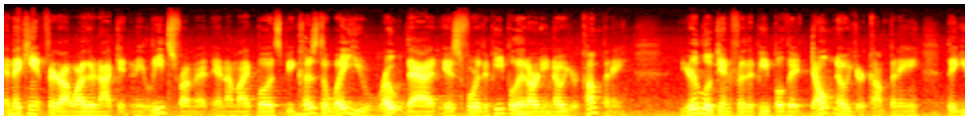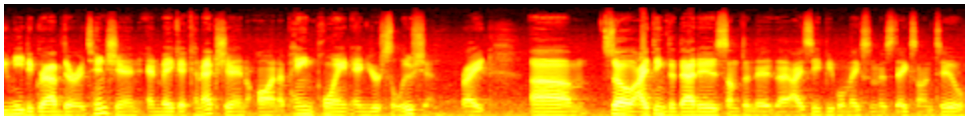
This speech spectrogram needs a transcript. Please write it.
and they can't figure out why they're not getting any leads from it. And I'm like, well, it's because the way you wrote that is for the people that already know your company. You're looking for the people that don't know your company that you need to grab their attention and make a connection on a pain point and your solution, right? Um, so I think that that is something that, that I see people make some mistakes on too.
